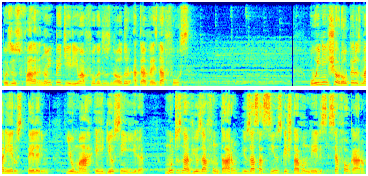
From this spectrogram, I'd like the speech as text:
pois os Valar não impediriam a fuga dos Noldor através da força. Uinen chorou pelos marinheiros Telerin, e o mar ergueu-se em ira, Muitos navios afundaram e os assassinos que estavam neles se afogaram.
